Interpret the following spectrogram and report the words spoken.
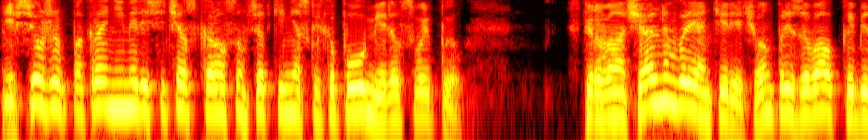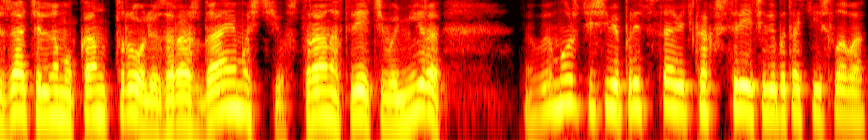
И все же, по крайней мере, сейчас Карлсон все-таки несколько поумерил свой пыл. В первоначальном варианте речи он призывал к обязательному контролю за рождаемостью в странах третьего мира. Вы можете себе представить, как встретили бы такие слова?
